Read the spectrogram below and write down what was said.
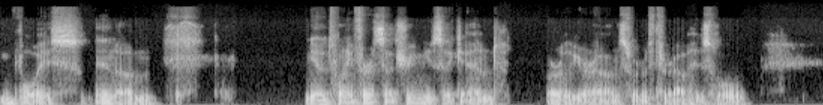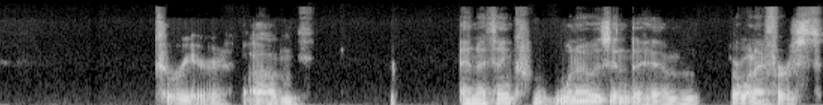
voice in um you know 21st century music and earlier on sort of throughout his whole career. Um and i think when i was into him or when i first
